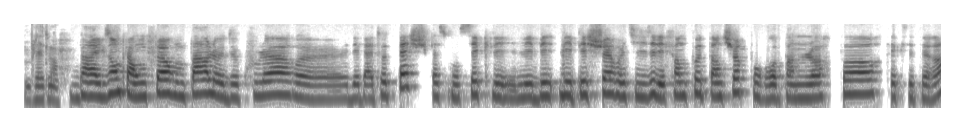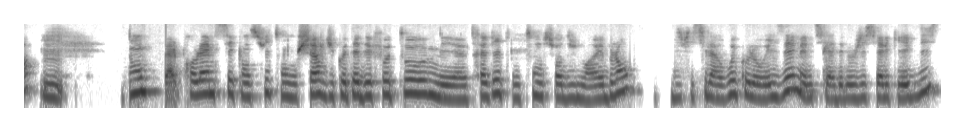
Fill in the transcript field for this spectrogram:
complètement. Par exemple, à Honfleur, on parle de couleurs euh, des bateaux de pêche, parce qu'on sait que les, les, pêcheurs utilisaient des fins de peau de peinture pour repeindre leurs portes, etc. Donc, bah, le problème, c'est qu'ensuite, on cherche du côté des photos, mais euh, très vite, on tombe sur du noir et blanc. difficile à recoloriser, même s'il y a des logiciels qui existent.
